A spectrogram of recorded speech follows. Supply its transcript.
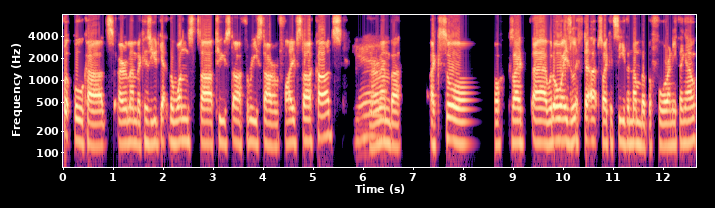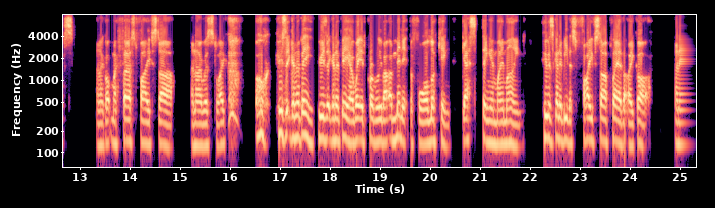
football cards, I remember because you'd get the one star, two star, three star, and five star cards. And I remember I saw because I uh, would always lift it up so I could see the number before anything else. And I got my first five star, and I was like, "Oh, who's it going to be? Who is it going to be?" I waited probably about a minute before looking, guessing in my mind who was going to be this five star player that I got, and it,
